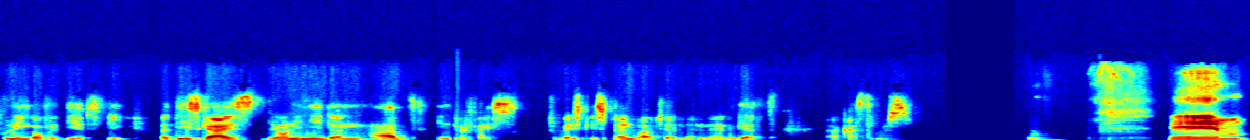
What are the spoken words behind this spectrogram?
tooling of a DSP. But these guys, they only need an ad interface to basically spend budget and, and get uh, customers. Cool. Um,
